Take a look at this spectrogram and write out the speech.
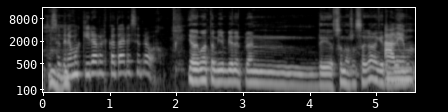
Entonces tenemos que ir a rescatar ese trabajo. Y además también viene el plan de zona rezagada, que también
